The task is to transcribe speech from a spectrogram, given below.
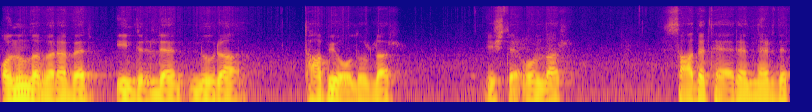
Onunla beraber indirilen nura tabi olurlar. İşte onlar saadete erenlerdir.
